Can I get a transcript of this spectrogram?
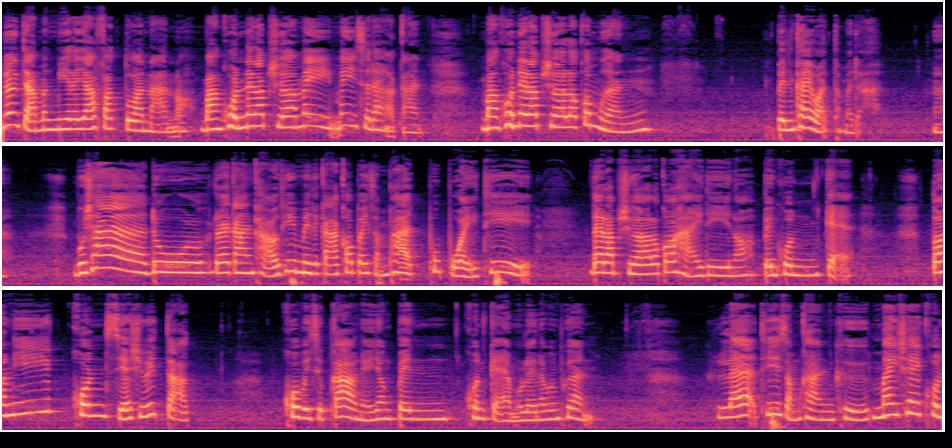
เนื่องจากมันมีระยะฟักตัวนานเนาะ บางคนได้รับเชื้อไม่ไม่แสดงอาการ บางคนได้รับเชื้อแล้วก็เหมือนเป็นไข้หวัดธรรมดานะบูชาดูรายการข่าวที่อเมริกาเขาไปสัมภาษณ์ผู้ป่วยที่ได้รับเชื้อแล้วก็หายดีเนาะเป็นคนแก่ ตอนนี้คนเสียชีวิตจากโควิด -19 เนี่ยยังเป็นคนแก่หมดเลยนะเพื่อนๆ และที่สำคัญคือไม่ใช่คน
